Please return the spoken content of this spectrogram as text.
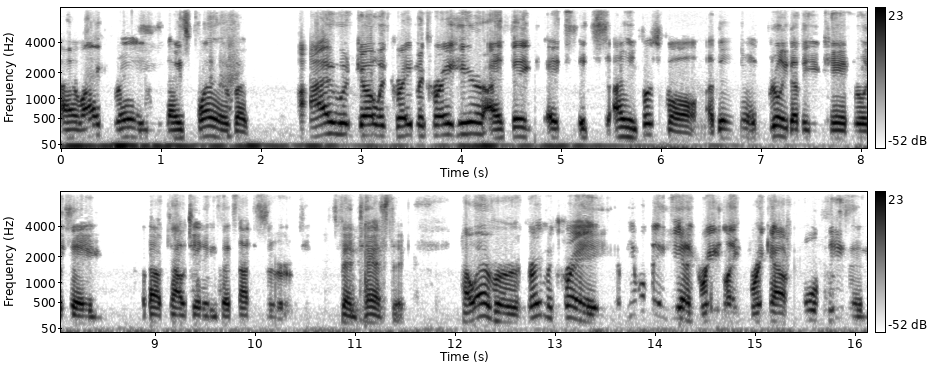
I like Ray. He's a nice player, but I would go with Greg McCrae here. I think it's it's. I mean, first of all, there's really really nothing you can't really say about Cal Jennings that's not deserved. It's fantastic. However, Greg McCrae, people think he had a great like breakout full season.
